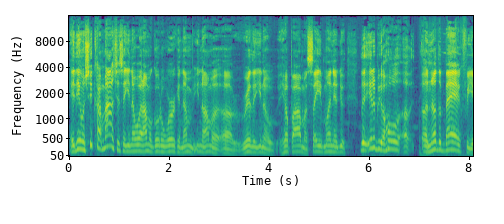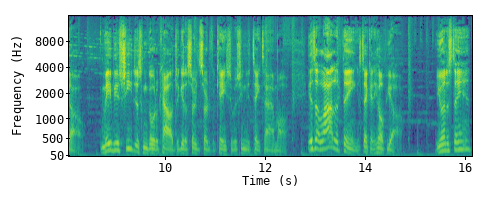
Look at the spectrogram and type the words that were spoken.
And then when she come out, she say, you know what, I'm gonna go to work and I'm, you know, I'm gonna uh, really, you know, help out. I'm gonna save money. Look, it'll be a whole uh, another bag for y'all. Maybe if she just can go to college and get a certain certification, but she need to take time off. It's a lot of things that could help y'all. You understand?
